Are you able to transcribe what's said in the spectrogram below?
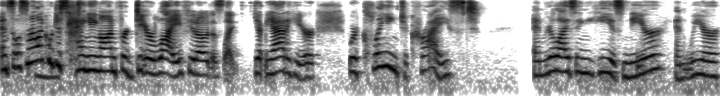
And so it's not like we're just hanging on for dear life, you know, just like, get me out of here. We're clinging to Christ and realizing He is near and we are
